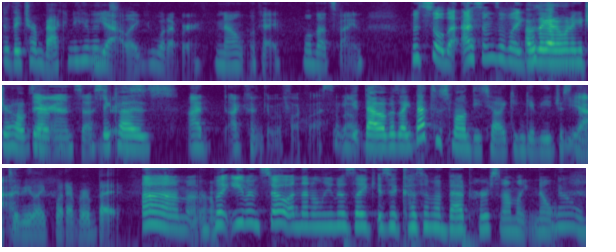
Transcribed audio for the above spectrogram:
Did they turn back into humans? Yeah, like, whatever. No? Okay. Well, that's fine. But still, the essence of, like, I was like, I don't want to get your hopes their up ancestors. because I, I couldn't give a fuck less about y- that was like that's a small detail I can give you, just Yeah. not to be like whatever. But Um, No. but even so, and then Alina's like, "Is it because I'm a bad person?" I'm like, "No, no,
